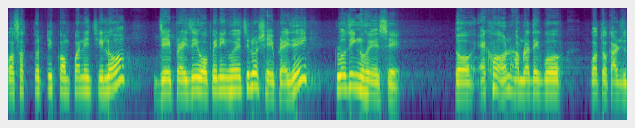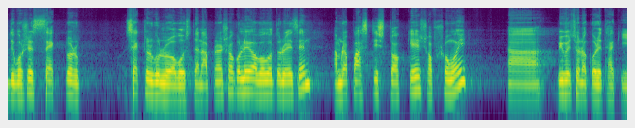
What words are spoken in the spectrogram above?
পঁচাত্তরটি কোম্পানি ছিল যে প্রাইজেই ওপেনিং হয়েছিল, সেই প্রাইজেই ক্লোজিং হয়েছে। তো এখন আমরা দেখব গত কার্য দিবসের সেক্টর সেক্টরগুলোর অবস্থান। আপনারা সকলে অবগত রয়েছেন, আমরা পাঁচটি স্টককে সবসময় বিবেচনা করে থাকি।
